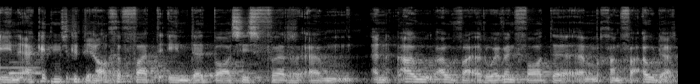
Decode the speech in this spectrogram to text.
en ek het muskadel gevat en dit basies vir um in ou ou rooiwynvate um gaan verouder.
